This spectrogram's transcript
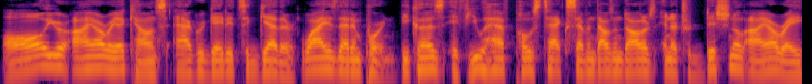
all your IRA accounts aggregated together. Why is that important? Because if you have post tax $7,000 in a traditional IRA,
